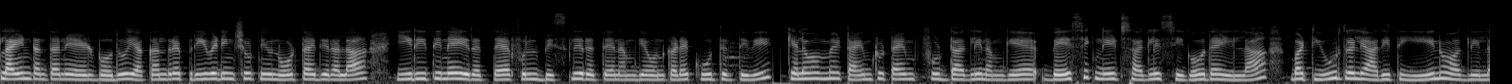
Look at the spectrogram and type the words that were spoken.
ಕ್ಲೈಂಟ್ ಅಂತಲೇ ಹೇಳ್ಬೋದು. ಯಾಕಂದರೆ ಪ್ರೀ ವೆಡ್ಡಿಂಗ್ ಶೂಟ್ ನೀವು ನೋಡ್ತಾ ಇದ್ದೀರಲ್ಲ, ಈ ರೀತಿನೇ ಇರುತ್ತೆ ಫುಲ್ ಬಿಸಿಲಿರುತ್ತೆ, ನಮಗೆ ಒಂದು ಕಡೆ ಕೂತಿರ್ತೀವಿ. ಕೆಲವೊಮ್ಮೆ ಟೈಮ್ ಟು ಟೈಮ್ ಫುಡ್ ಆಗಲಿ ನಮಗೆ ಬೇಸಿಕ್ ನೀಡ್ಸ್ ಆಗಲಿ ಸಿಗೋದೇ ಇಲ್ಲ. ಬಟ್ ಇವ್ರದ್ರಲ್ಲಿ ಆ ರೀತಿ ಏನೂ ಆಗಲಿಲ್ಲ.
